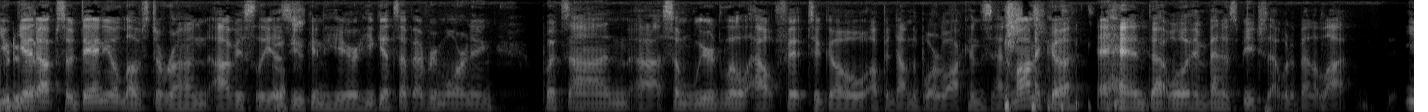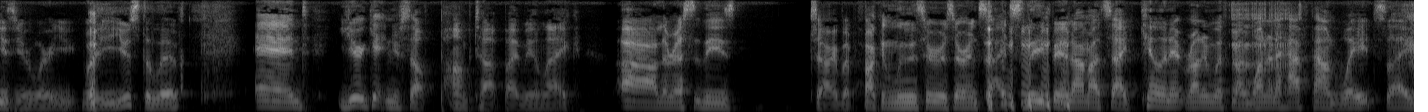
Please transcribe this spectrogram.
you get that. up. So Daniel loves to run, obviously, as you can hear. He gets up every morning. Puts on uh, some weird little outfit to go up and down the boardwalk in Santa Monica, and uh, well, in Venice Beach, that would have been a lot easier where you where you used to live and you're getting yourself pumped up by being like, ah, oh, the rest of these, sorry, but fucking losers are inside sleeping. I'm outside killing it, running with my one and a half pound weights, like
